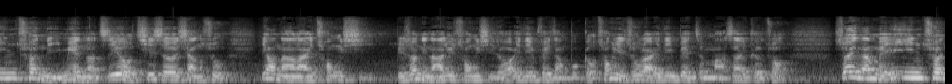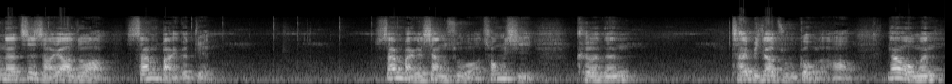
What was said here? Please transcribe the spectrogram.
英寸里面呢只有七十二像素，要拿来冲洗。比如说你拿去冲洗的话，一定非常不够，冲洗出来一定变成马赛克状。所以呢，每一英寸呢至少要多少？三百个点，三百个像素哦，冲洗可能才比较足够了哈。那我们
